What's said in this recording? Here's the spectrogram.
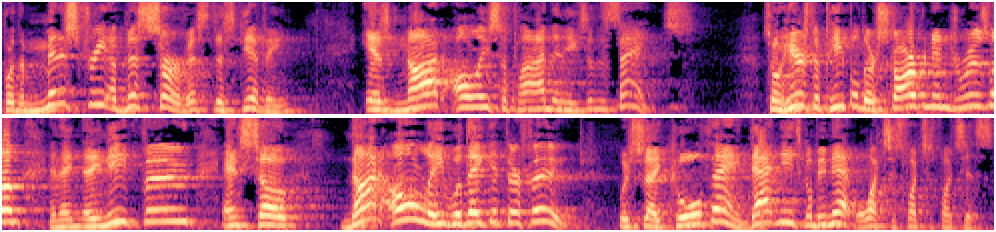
for the ministry of this service, this giving, is not only supplying the needs of the saints. So here's the people, they're starving in Jerusalem and they, they need food. And so not only will they get their food, which is a cool thing. That need's going to be met. Well, watch this, watch this, watch this.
